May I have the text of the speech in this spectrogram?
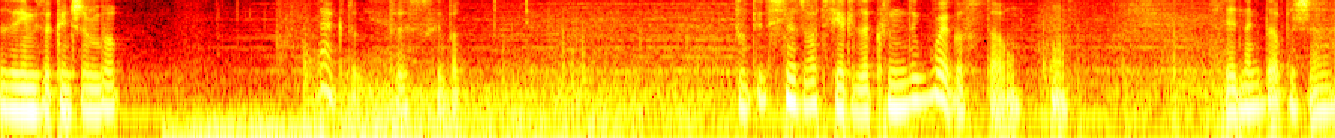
zanim zakończymy, bo... Tak, to, to jest chyba... Tutaj to się nazywa twierdza okrągłego stołu. O. Jednak dobrze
